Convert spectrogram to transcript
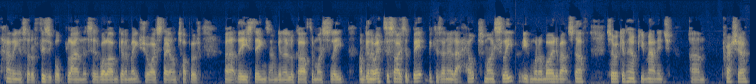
having a sort of physical plan that says, well, I'm going to make sure I stay on top of uh, these things. I'm going to look after my sleep. I'm going to exercise a bit because I know that helps my sleep, even when I'm worried about stuff. So it can help you manage um, pressure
